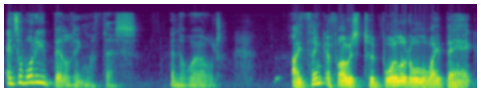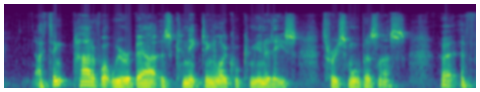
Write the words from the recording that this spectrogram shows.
And so, what are you building with this in the world? I think if I was to boil it all the way back, I think part of what we're about is connecting local communities through small business. Uh, if,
